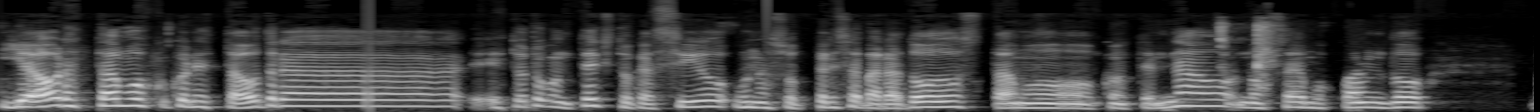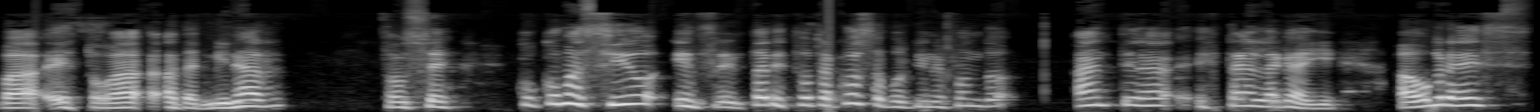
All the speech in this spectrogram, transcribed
y ahora estamos con esta otra, este otro contexto que ha sido una sorpresa para todos. Estamos consternados, no sabemos cuándo va, esto va a terminar. Entonces, ¿cómo ha sido enfrentar esta otra cosa? Porque en el fondo, antes era estar en la calle, ahora es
